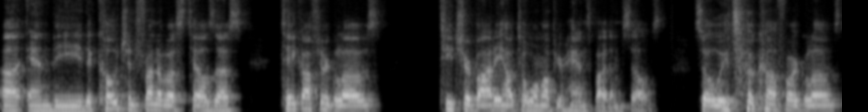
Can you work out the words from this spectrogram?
uh, and the the coach in front of us tells us, "Take off your gloves. Teach your body how to warm up your hands by themselves." So we took off our gloves.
